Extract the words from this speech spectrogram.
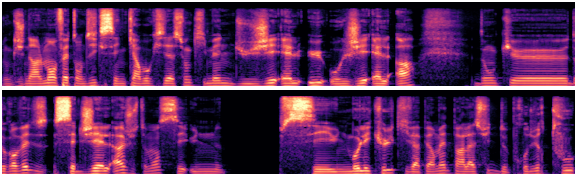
Donc généralement, en fait, on dit que c'est une carboxylation qui mène du GLU au GLA. Donc, euh, donc en fait, cette GLA, justement, c'est une, molécule qui va permettre par la suite de produire tous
